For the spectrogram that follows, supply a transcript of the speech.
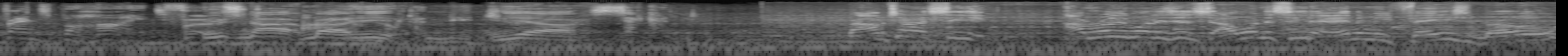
friends behind. First, He's not, bro. I He, not a ninja. yeah. Second, But I'm trying to see. I really want to just. I want to see the enemy face, bro.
